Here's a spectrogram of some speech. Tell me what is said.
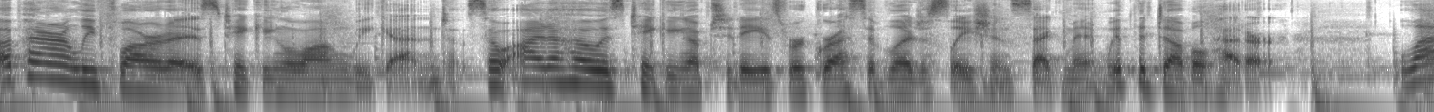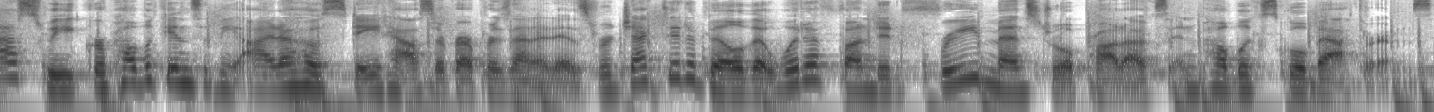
Apparently, Florida is taking a long weekend, so Idaho is taking up today's regressive legislation segment with the doubleheader. Last week, Republicans in the Idaho State House of Representatives rejected a bill that would have funded free menstrual products in public school bathrooms,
